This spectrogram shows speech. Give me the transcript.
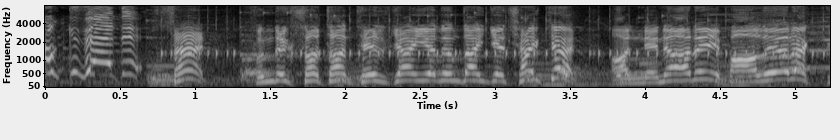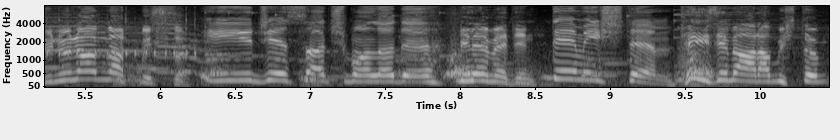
çok güzeldi. Sen fındık satan tezgahın yanından geçerken anneni arayıp ağlayarak gününü anlatmışsın. İyice saçmaladı. Bilemedin. Demiştim. Teyzemi aramıştım.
